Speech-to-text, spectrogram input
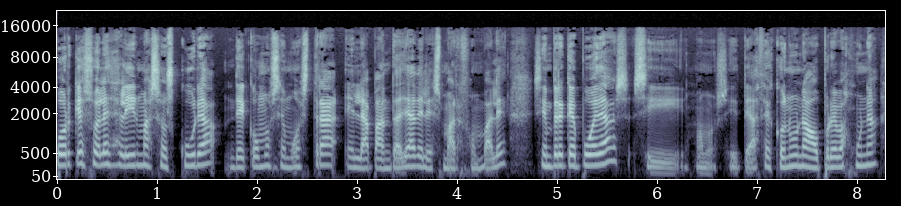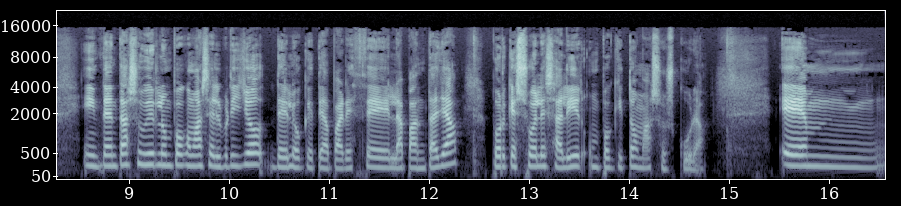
porque suele salir más oscura de cómo se muestra en la pantalla del smartphone, ¿vale? Siempre que puedas, si, vamos, si te haces con una o pruebas una, intenta subirle un poco más el brillo de lo que te aparece en la pantalla porque suele salir un poquito más oscura. Em,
